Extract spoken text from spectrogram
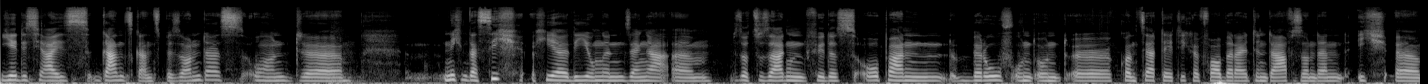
jedes Jahr ist ganz, ganz besonders und äh, nicht, dass ich hier die jungen Sänger ähm, sozusagen für das Opernberuf und, und äh, Konzerttätigkeit vorbereiten darf, sondern ich äh,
